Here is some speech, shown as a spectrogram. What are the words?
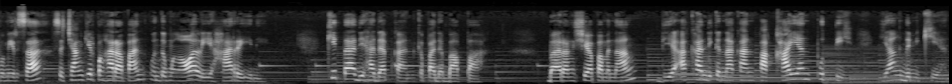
pemirsa, secangkir pengharapan untuk mengawali hari ini. Kita dihadapkan kepada Bapa. Barang siapa menang, dia akan dikenakan pakaian putih yang demikian.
